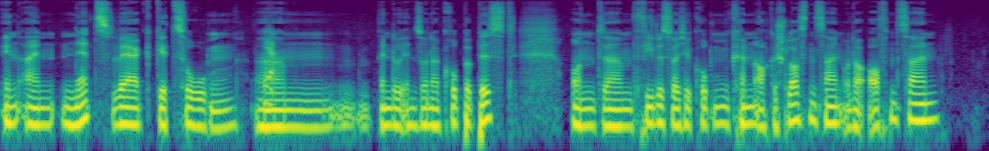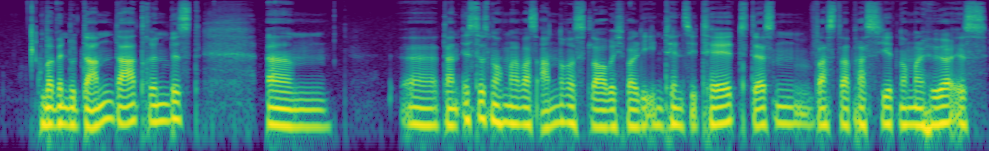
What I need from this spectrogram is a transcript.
in ein Netzwerk gezogen, ja. ähm, wenn du in so einer Gruppe bist. Und ähm, viele solche Gruppen können auch geschlossen sein oder offen sein. Aber wenn du dann da drin bist, ähm, äh, dann ist es nochmal was anderes, glaube ich, weil die Intensität dessen, was da passiert, nochmal höher ist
